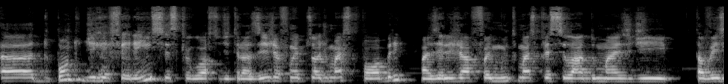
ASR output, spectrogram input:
Uh, do ponto de referências que eu gosto de trazer, já foi um episódio mais pobre, mas ele já foi muito mais para esse lado mais de talvez,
